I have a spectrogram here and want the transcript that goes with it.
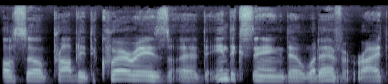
also probably the queries, uh, the indexing, the whatever, right?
